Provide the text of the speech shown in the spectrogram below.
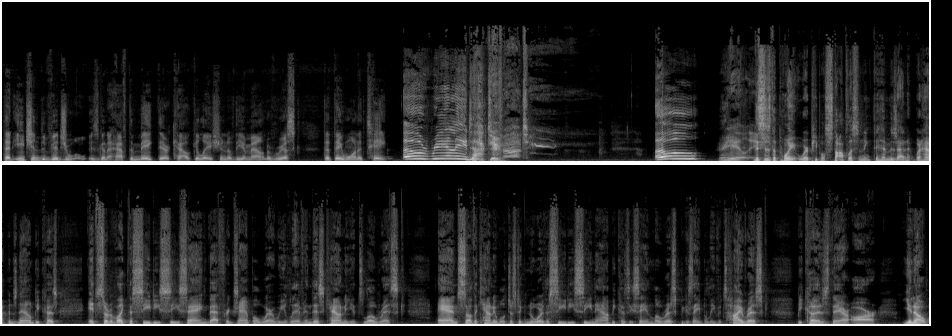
that each individual is going to have to make their calculation of the amount of risk that they want to take. Oh, really, Dr. Fauci? oh, really? This is the point where people stop listening to him. Is that what happens now? Because it's sort of like the CDC saying that, for example, where we live in this county, it's low risk. And so the county will just ignore the CDC now because they say in low risk because they believe it's high risk because there are, you know,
